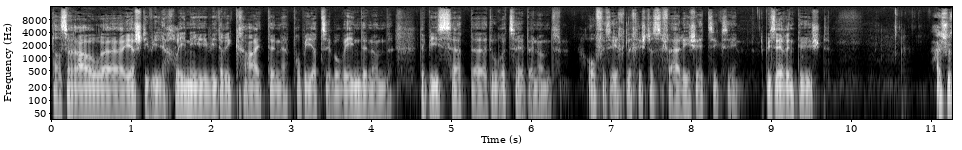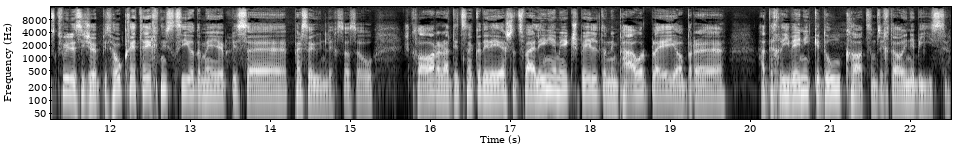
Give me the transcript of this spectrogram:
dass er auch äh, erste kleine Widrigkeiten probiert zu überwinden und den Biss hat äh, durchzuheben. Und offensichtlich ist das eine Fehleinschätzung gewesen. Ich bin sehr enttäuscht. Hast du das Gefühl, es war etwas Hockeytechnisches oder mehr etwas äh, Persönliches? Also, ist klar, er hat jetzt nicht in den ersten zwei Linien mitgespielt und im Powerplay, aber äh, hat ein bisschen wenig Geduld gehabt, um sich da reinzubeissen.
